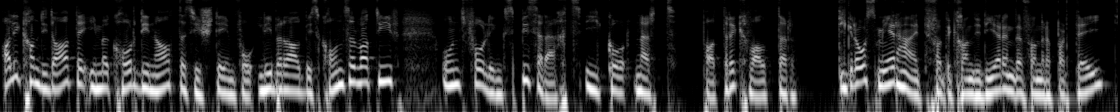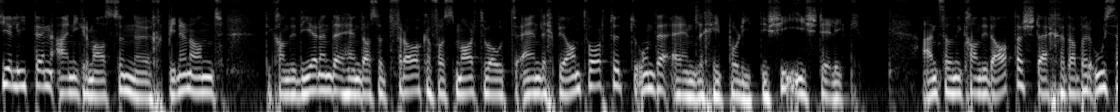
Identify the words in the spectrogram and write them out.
alle Kandidaten im Koordinatensystem von liberal bis konservativ und von links bis rechts eingeordnet. Patrick Walter. Die grosse Mehrheit der Kandidierenden von einer Partei die liegt dann einigermaßen näher beieinander. Die Kandidierenden haben also die Fragen von SmartVote ähnlich beantwortet und eine ähnliche politische Einstellung. Einzelne Kandidaten stechen aber raus,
